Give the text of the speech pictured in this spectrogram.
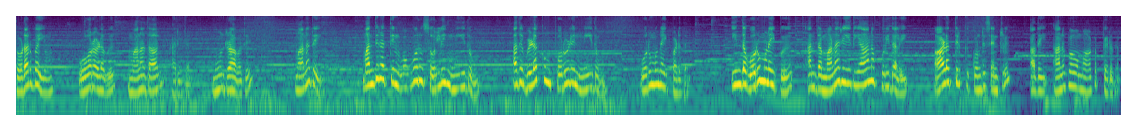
தொடர்பையும் ஓரளவு மனதால் அறிதல். மூன்றாவது மனதை மந்திரத்தின் ஒவ்வொரு சொல்லின் மீதும் அது விளக்கும் பொருளின் மீதும் ஒருமுனைப்படுதல். இந்த ஒருமுனைப்பு அந்த மனரீதியான புரிதலை ஆழத்திற்கு கொண்டு சென்று அதை அனுபவமாக பெறுதல்.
